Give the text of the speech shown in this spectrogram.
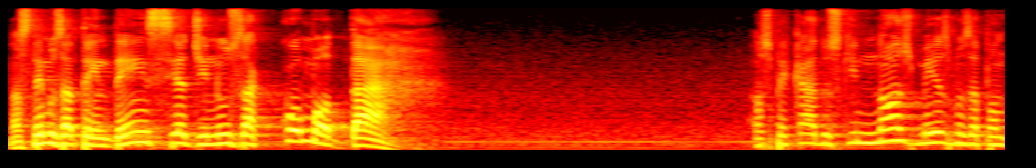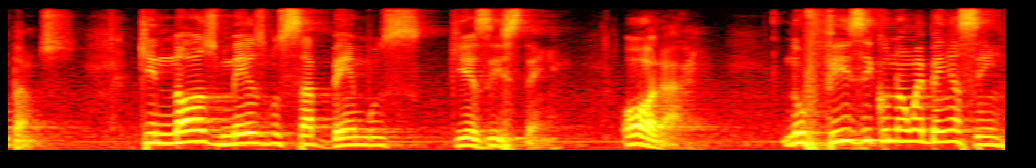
Nós temos a tendência de nos acomodar aos pecados que nós mesmos apontamos, que nós mesmos sabemos que existem. Ora, no físico não é bem assim.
